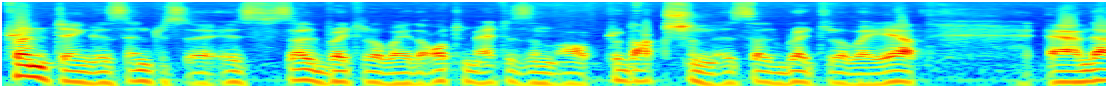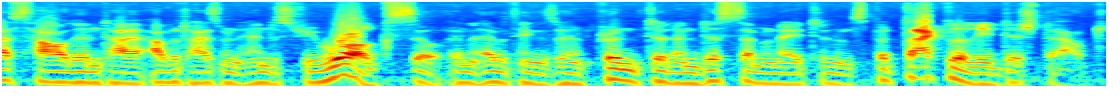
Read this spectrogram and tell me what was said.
printing is, is celebrated away, the automatism of production is celebrated away, yeah. And that's how the entire advertisement industry works. So, and everything has been printed and disseminated and spectacularly dished out.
